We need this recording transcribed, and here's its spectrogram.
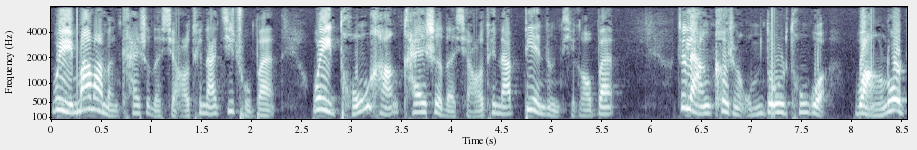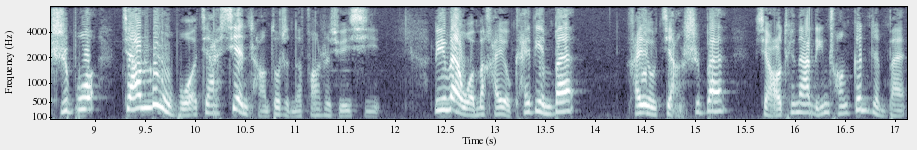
为妈妈们开设的小儿推拿基础班，为同行开设的小儿推拿辩证提高班。这两个课程我们都是通过网络直播加录播加现场坐诊的方式学习。另外，我们还有开店班，还有讲师班、小儿推拿临床跟诊班。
